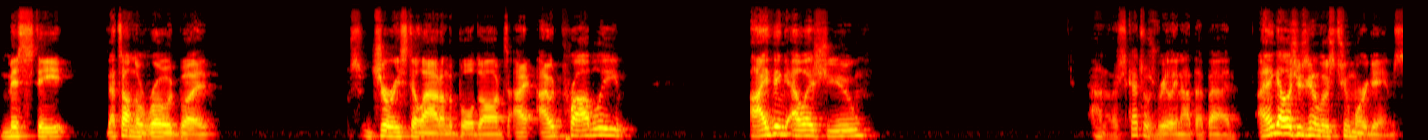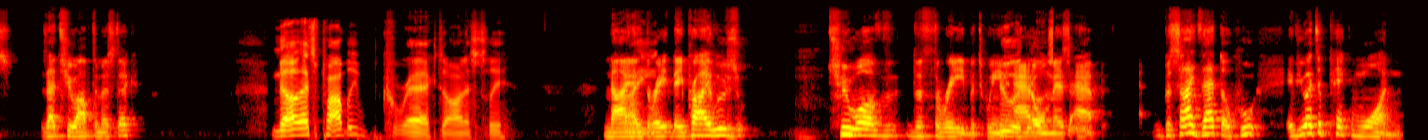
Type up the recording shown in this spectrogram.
Miss State, that's on the road, but jury still out on the Bulldogs. I, I would probably, I think LSU, I don't know, their schedule's really not that bad. I think LSU's going to lose two more games. Is that too optimistic? No, that's probably correct, honestly. Nine I, and three. They probably lose two of the three between at Ole Miss. App. Besides that, though, who if you had to pick one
